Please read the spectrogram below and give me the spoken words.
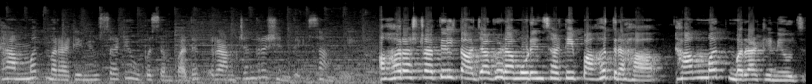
ठाममत मराठी न्यूजसाठी उपसंपादक रामचंद्र शिंदे सांगली. महाराष्ट्रातील ताज्या घडामोडींसाठी पाहत रहा ठाममत मराठी न्यूज.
